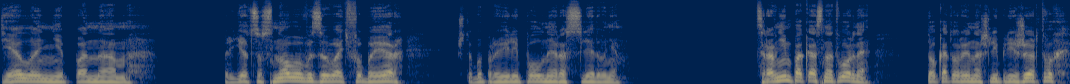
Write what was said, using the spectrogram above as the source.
«Дело не по нам. Придется снова вызывать ФБР, чтобы провели полное расследование. Сравним пока снотворное, то, которое нашли при жертвах,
